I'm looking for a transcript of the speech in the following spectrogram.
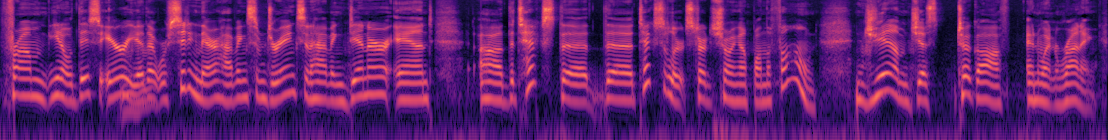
from you know this area that were sitting there having some drinks and having dinner. And uh, the text the the text alert started showing up on the phone. Jim just took off and went running.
